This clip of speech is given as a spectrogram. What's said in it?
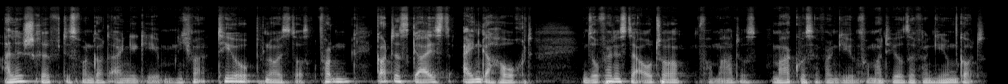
Alle Schrift ist von Gott eingegeben, nicht wahr? Theopneustos, von Gottes Geist eingehaucht. Insofern ist der Autor vom Markus Evangelium, vom Matthäus Evangelium Gott.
